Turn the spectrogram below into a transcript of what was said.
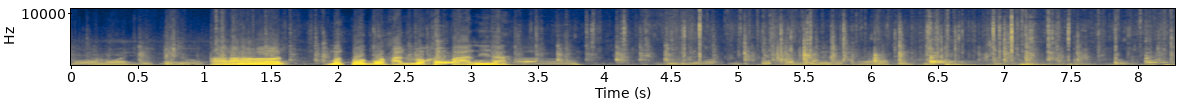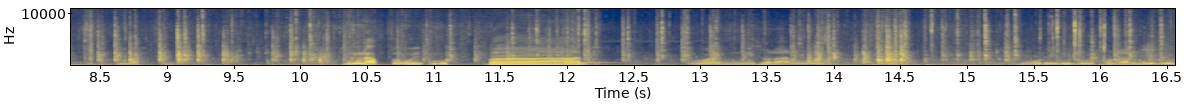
บ่เอาน้อยเด้อเดียวอ่ามันปดบ่ทันหรอกขป่านนี้น่ะทันดูนี่ว่ามันโคตรทันเลยบักงาคุณดูนะ มึงนับตัวให้กูรู้ปาดโอ้ยมันมีเท่านั้นดูดิดูเท่านั้นนี่บึง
